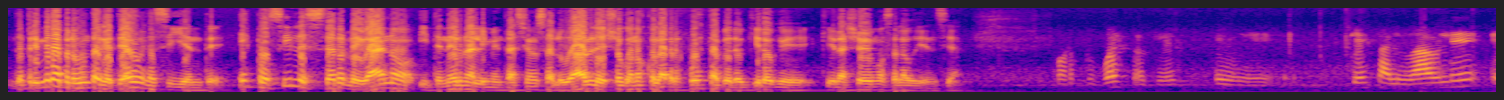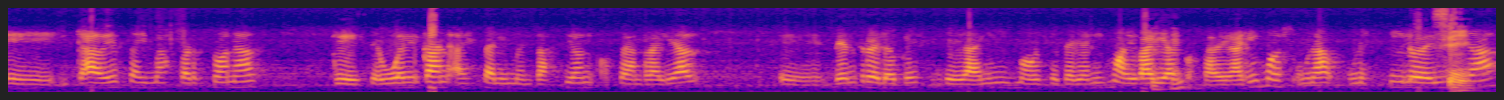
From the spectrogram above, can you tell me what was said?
la primera pregunta que te hago es la siguiente. ¿Es posible ser vegano y tener una alimentación saludable? Yo conozco la respuesta, pero quiero que, la llevemos a la audiencia. Por supuesto que es, eh, que es saludable eh, y cada vez hay más personas que se vuelcan a esta alimentación, o sea, en realidad eh, dentro de lo que es veganismo, vegetarianismo, hay varias, o sea, veganismo es una, un estilo de vida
